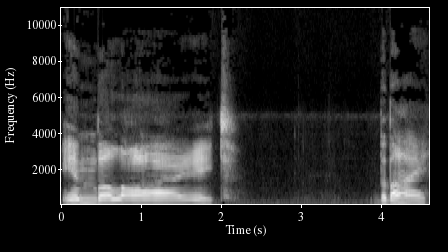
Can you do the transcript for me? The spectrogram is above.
in the light. Bye bye.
